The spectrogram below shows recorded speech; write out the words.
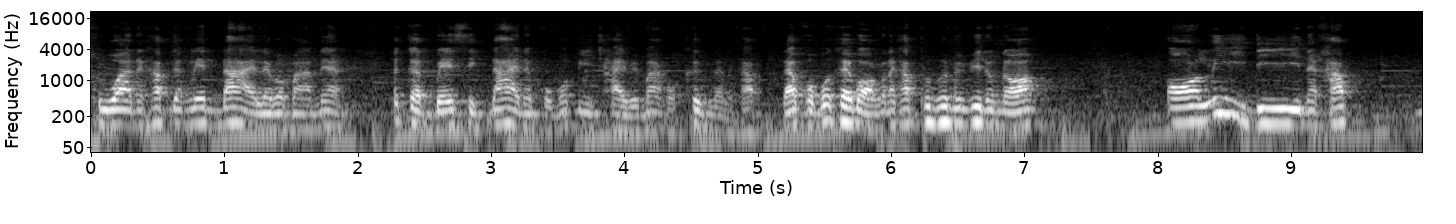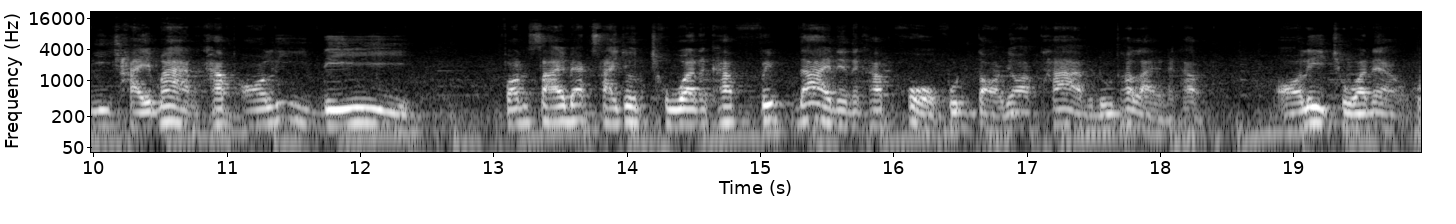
ชัวร์นะครับยังเล่นได้เลยประมาณเนี้ยถ้าเกิดเบสิกได้เนี่ยผมว่ามีชัยไปมากกว่าครึ่งนะครับ แล้วผมก็เคยบอกแล้วนะครับเพื่อนๆพี่ๆน้องๆออลลี่ดีนะครับ มีชัยมากครับออลลี่ดี ฟอนต์ไซด์แบ็กไซด์ชัวร์นะครับฟลิปได้เนี่ยนะครับโอ้โหคุณต่อยอดท่าไม่รู้เท่าไหร่นะครับออลี่ชัวร์เนี่ยโอ้โห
